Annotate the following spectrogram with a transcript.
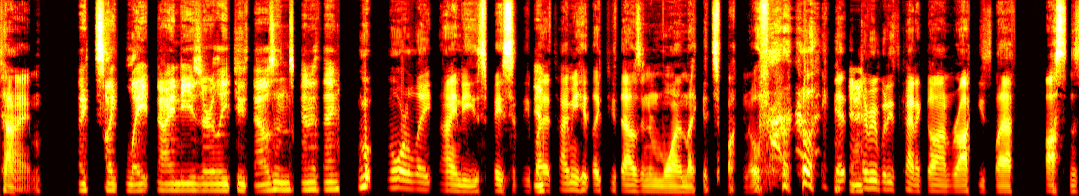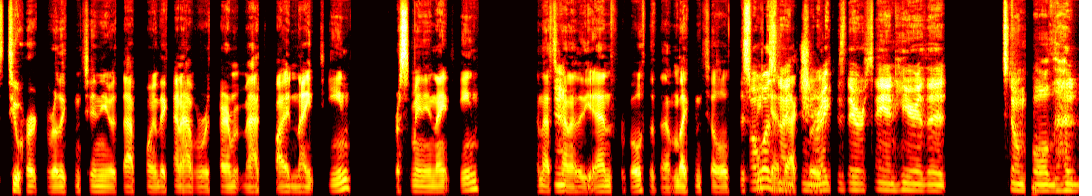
time. like it's like late '90s, early 2000s kind of thing. M- more late '90s, basically. By the time you hit like 2001, like it's fucking over. like it, Yeah. everybody's kind of gone. Rocky's left. Austin's too hurt to really continue at that point. They kind of have a retirement match by 19, WrestleMania 19, and that's Yeah. kind of the end for both of them. Like until this it was weekend, 19, actually. right? Because they were saying here that Stone Cold had,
